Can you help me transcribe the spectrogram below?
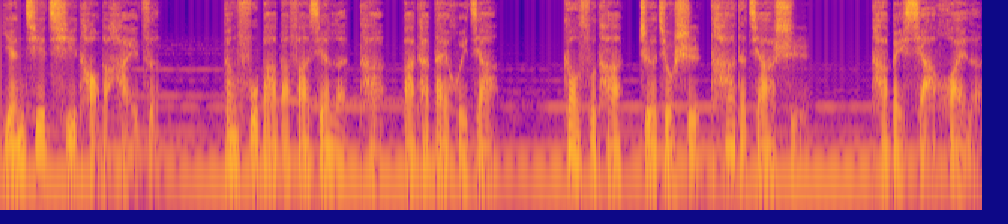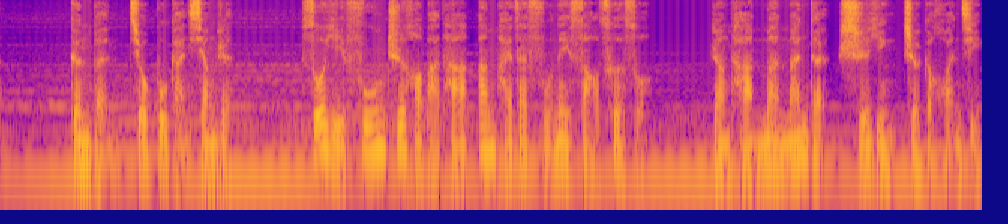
沿街乞讨的孩子。当富爸爸发现了他，把他带回家，告诉他这就是他的家时，他被吓坏了，根本就不敢相认。所以，富翁只好把他安排在府内扫厕所，让他慢慢的适应这个环境，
